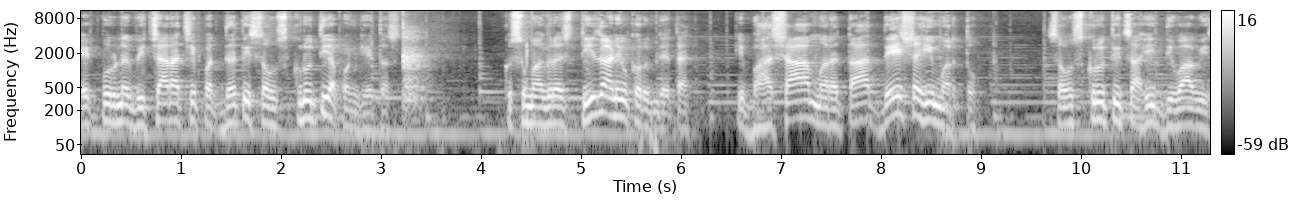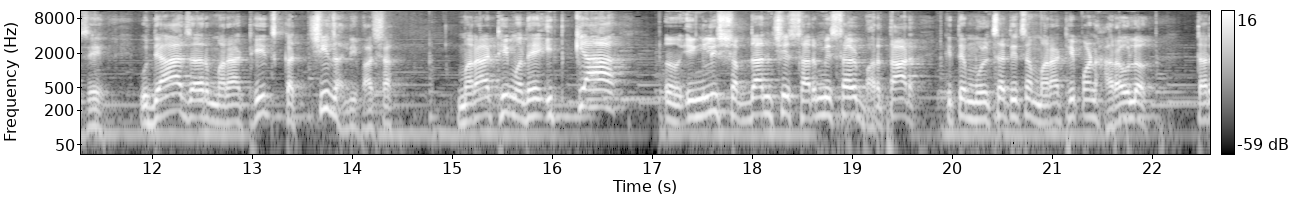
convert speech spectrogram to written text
एक पूर्ण विचाराची पद्धती संस्कृती आपण घेत असतो. कुसुमाग्रज ती जाणीव करून देत आहेत की भाषा मरता देशही मरतो. संस्कृतीचाही दिवा विझे. उद्या जर मराठीच कच्ची झाली भाषा मराठीमध्ये इतक्या इंग्लिश शब्दांची सरमिसळ भरताड की ते मुळचं तिचं मराठी पण हरवलं तर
